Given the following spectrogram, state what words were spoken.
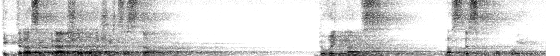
Ty, která si kráčela po našich cestách, doveď nás na stezku pokoje.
